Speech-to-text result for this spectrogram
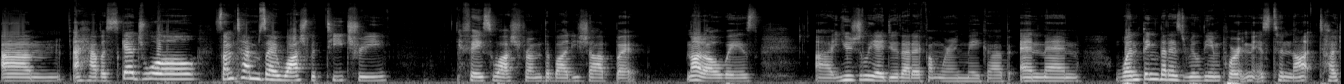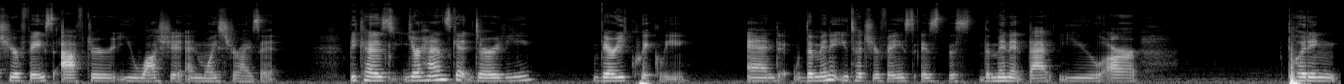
Um, I have a schedule. Sometimes I wash with tea tree face wash from the Body Shop, but not always. Uh, usually, I do that if I'm wearing makeup, and then one thing that is really important is to not touch your face after you wash it and moisturize it because your hands get dirty very quickly. And the minute you touch your face is this the minute that you are putting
